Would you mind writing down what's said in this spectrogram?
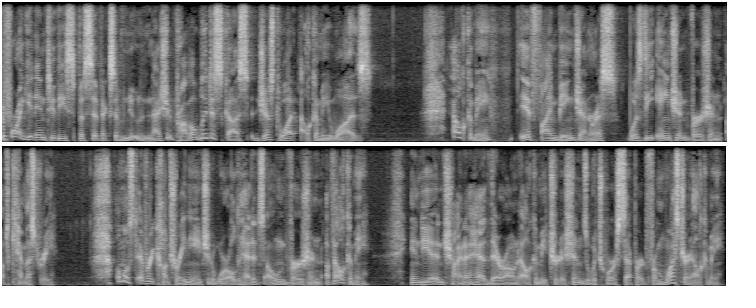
Before I get into the specifics of Newton, I should probably discuss just what alchemy was. Alchemy, if I'm being generous, was the ancient version of chemistry. Almost every country in the ancient world had its own version of alchemy. India and China had their own alchemy traditions, which were separate from Western alchemy.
